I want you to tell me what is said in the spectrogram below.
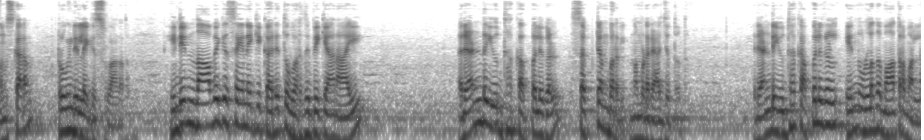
നമസ്കാരം. ട്രൂ ഇന്ത്യയിലേക്ക് സ്വാഗതം. ഇന്ത്യൻ നാവികസേനയ്ക്ക് കരുത്ത് വർദ്ധിപ്പിക്കാനായി രണ്ട് യുദ്ധ കപ്പലുകൾ സെപ്റ്റംബറിൽ നമ്മുടെ രാജ്യത്തെത്തും. രണ്ട് യുദ്ധ കപ്പലുകൾ എന്നുള്ളത് മാത്രമല്ല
